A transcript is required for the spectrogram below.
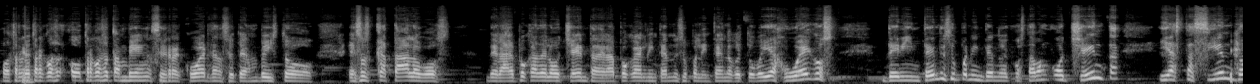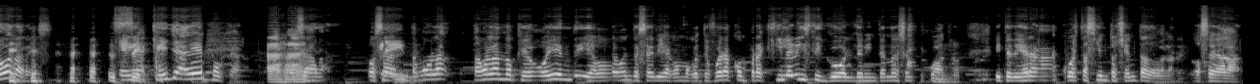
Otra, otra, cosa, otra cosa también, si recuerdan, si ustedes han visto esos catálogos de la época del 80, de la época del Nintendo y Super Nintendo, que tú veías juegos de Nintendo y Super Nintendo que costaban 80 y hasta 100 dólares en aquella época. O sea, estamos, hablando, que hoy en día obviamente sería como que te fuera a comprar Killer Instinct Gold de Nintendo 64 mm. y te dijera ah, cuesta 180 dólares. O sea,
